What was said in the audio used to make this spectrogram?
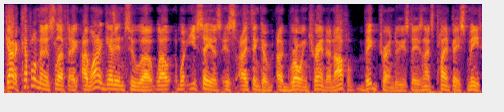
got a couple of minutes left. I, I want to get into, uh, well, what you say is, is I think, a, a, growing trend, an awful big trend these days, and that's plant-based meat.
